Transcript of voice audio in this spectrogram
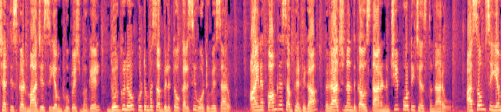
ఛత్తీస్గఢ్ మాజీ సీఎం భూపేష్ బఘేల్ దుర్గులో కుటుంబ సభ్యులతో కలిసి ఓటు వేశారు. ఆయన కాంగ్రెస్ అభ్యర్థిగా రాజ్నందగావ్ స్థానం నుంచి పోటీ చేస్తున్నారు. అసోం సీఎం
